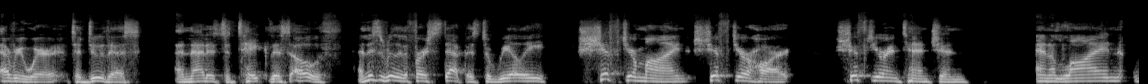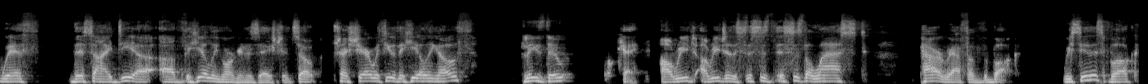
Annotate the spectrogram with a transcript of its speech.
everywhere to do this. And that is to take this oath. And this is really the first step is to really shift your mind, shift your heart, shift your intention and align with this idea of the healing organization. So, should I share with you the healing oath? Please do. Okay, I'll read. I'll read you this. This is this is the last paragraph of the book. We see this book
